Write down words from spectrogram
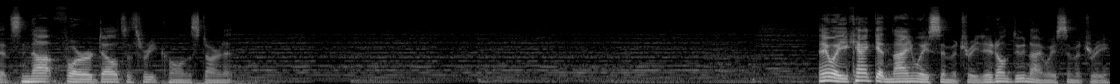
That's not for Delta 3 clones, darn it. Anyway, you can't get 9-way symmetry. They don't do 9-way symmetry.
